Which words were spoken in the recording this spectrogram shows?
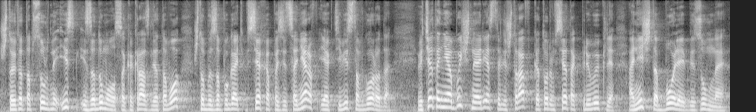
что этот абсурдный иск и задумывался как раз для того, чтобы запугать всех оппозиционеров и активистов активистов города. Ведь это не обычный арест или штраф, к которым все так привыкли, а нечто более безумное.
